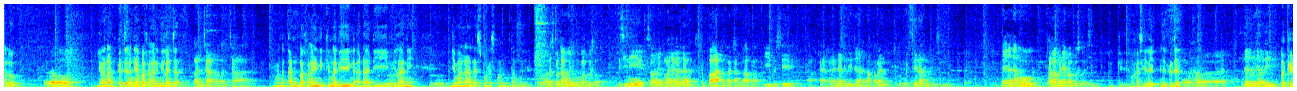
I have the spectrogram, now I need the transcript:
Halo, Halo, gimana kerjaannya belakangan ini lancar? lancar kok lancar. Gimana kan belakangan ini Kim lagi nggak ada di villa nih. Hmm. Gimana respon-respon tamunya? Oh, respon tamu cukup bagus kok. Di sini soalnya pelayanan kan cepat, juga tanggap, rapi, bersih. Kayaknya sendiri dah, lapangan cukup bersih lah untuk di sini. Banyak tamu tanggapannya bagus kok di sini. Oke, makasih. Lanjut, lanjut kerja. Sama-sama. Udah dulu ya, Bdi. Oke.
